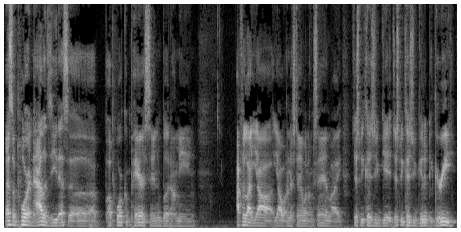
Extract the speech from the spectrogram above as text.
that's a poor analogy. That's a, a, a poor comparison. But I mean, I feel like y'all y'all understand what I'm saying. Like just because you get just because you get a degree,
